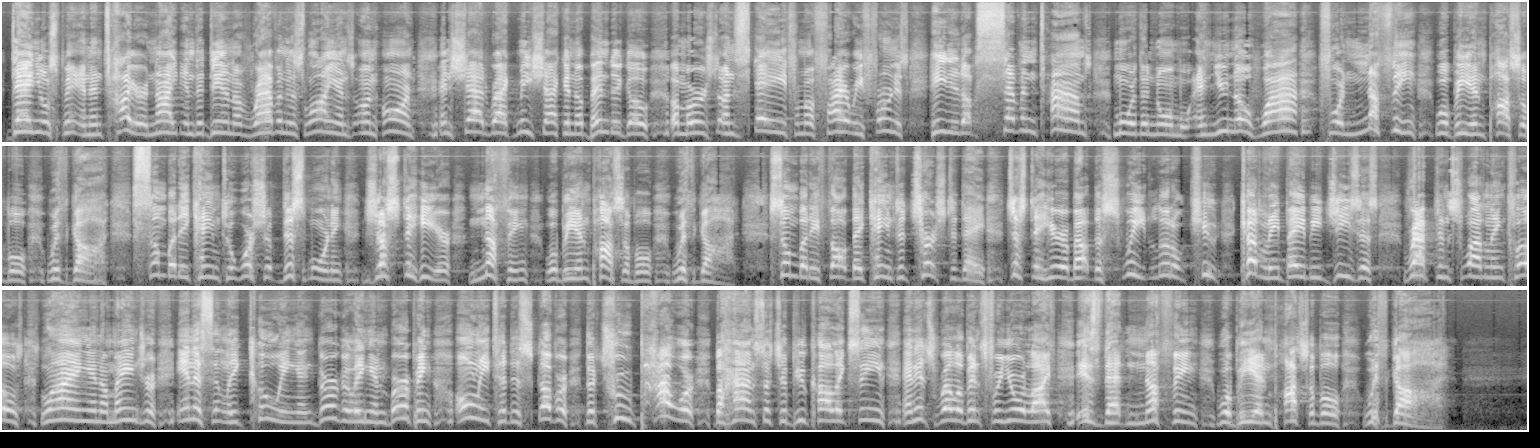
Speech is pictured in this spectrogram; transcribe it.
Daniel spent an entire night in the den of ravenous lions unharmed, and Shadrach, Meshach, and Abednego emerged unscathed from a fiery furnace heated up seven times more than normal. And you know why? For nothing will be impossible with God. Somebody came to worship this morning just to hear nothing will be impossible with God. Somebody thought they came to church today just to hear about the sweet, little, cute, cuddly baby Jesus wrapped in swaddling clothes, lying in a manger, innocently cooing and gurgling and burping, only to discover the true power behind such a bucolic scene and its relevance for your life is that nothing will be impossible with God.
